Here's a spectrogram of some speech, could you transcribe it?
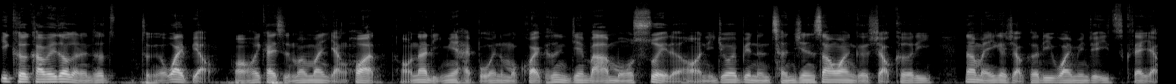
一颗咖啡豆可能就整个外表哦会开始慢慢氧化哦，那里面还不会那么快。可是你今天把它磨碎了哈，你就会变成成千上万个小颗粒，那每一个小颗粒外面就一直在氧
